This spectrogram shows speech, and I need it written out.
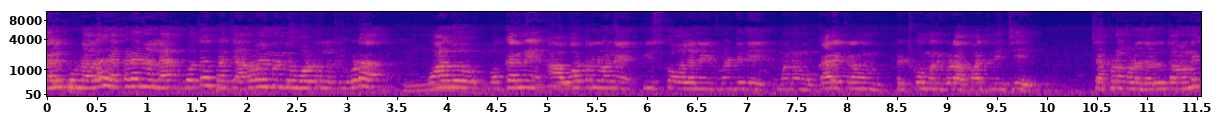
కలిపి ఉండాలా? ఎక్కడైనా లేకపోతే ప్రతి అరవై మంది ఓటర్లకి కూడా వాళ్ళు ఒకరిని ఆ ఓటర్లోనే తీసుకోవాలనేటువంటిది మనం కార్యక్రమం పెట్టుకోమని కూడా పార్టీ నుంచి చెప్పడం కూడా జరుగుతూ ఉంది.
